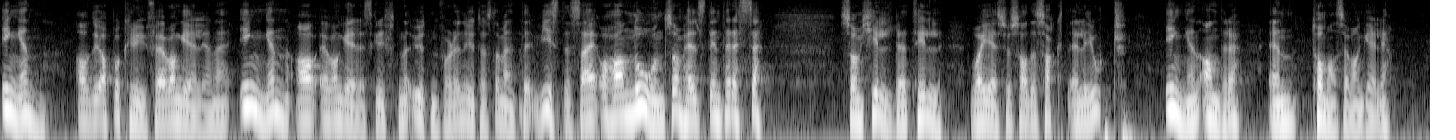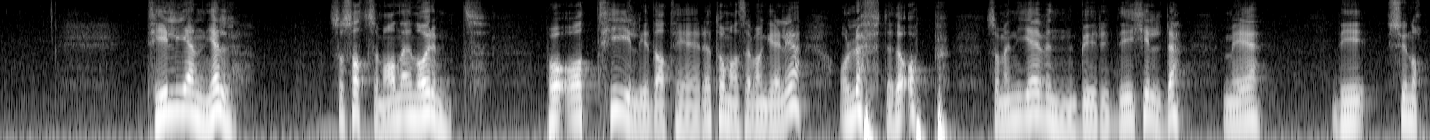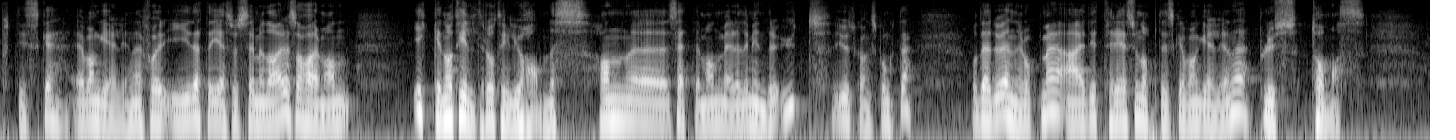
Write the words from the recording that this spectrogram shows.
ingen av de apokryfe evangeliene, ingen av evangelieskriftene utenfor Det nye testamentet viste seg å ha noen som helst interesse som kilde til hva Jesus hadde sagt eller gjort. Ingen andre enn Thomas-evangeliet. Til gjengjeld så satser man enormt på å tidligdatere Thomas-evangeliet og løfte det opp som en jevnbyrdig kilde med de synoptiske evangeliene. For i dette Jesus-seminaret så har man ikke noe tiltro til Johannes. Han eh, setter man mer eller mindre ut i utgangspunktet. Og det du ender opp med, er de tre synoptiske evangeliene pluss Thomas.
